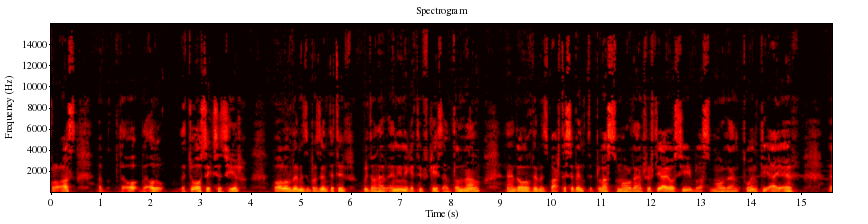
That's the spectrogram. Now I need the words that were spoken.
for us, uh, the, the, the 206 is here. All of them is representative We don't have any negative case until now, and all of them is participant, plus more than 50 IOC, plus more than 20 IF, uh,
